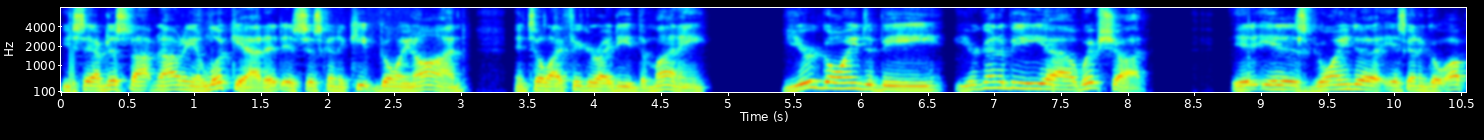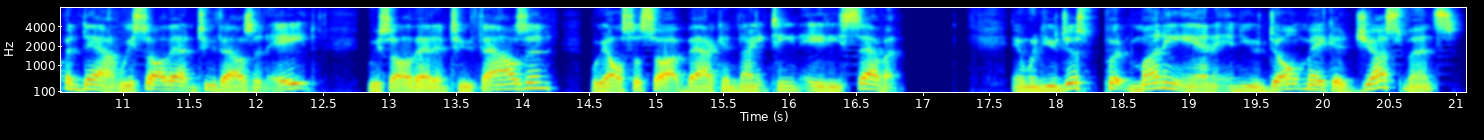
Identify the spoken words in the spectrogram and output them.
you say I'm just not, not going to look at it, it's just going to keep going on until I figure I need the money. You're going to be you're going to be uh, whipshot it is going to is going to go up and down. We saw that in 2008. We saw that in 2000. We also saw it back in 1987. And when you just put money in and you don't make adjustments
